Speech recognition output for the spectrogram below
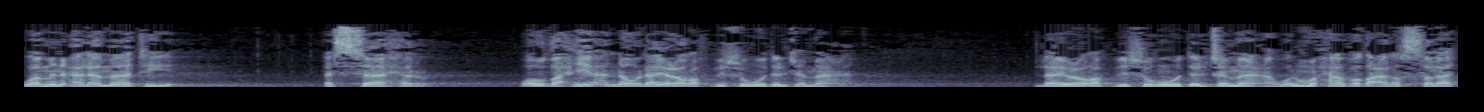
ومن علامات الساحر وأوضحه أنه لا يعرف بشهود الجماعة. لا يعرف بشهود الجماعة والمحافظة على الصلاة.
